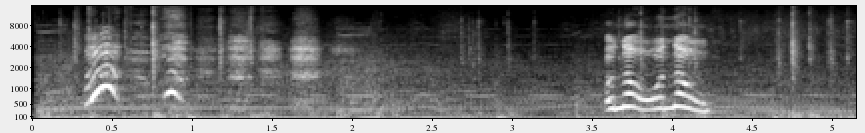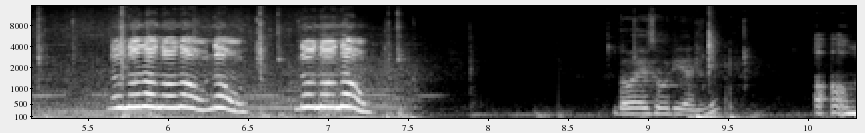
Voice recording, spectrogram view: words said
아! 어, no, oh, no. No, no, no, no, no, no. No, no, no. 너의 소리였니? 어, 어.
